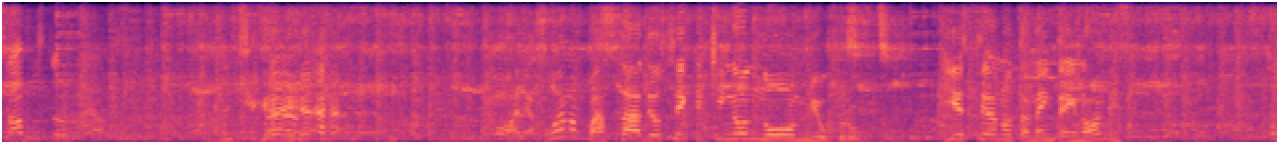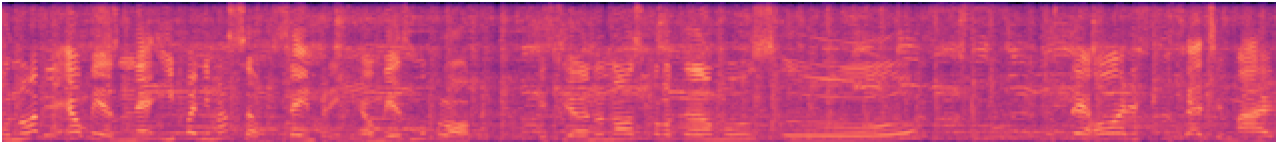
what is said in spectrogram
só para os troféus. Gente ganha. Olha, o ano passado eu sei que tinha o nome o grupo. E esse ano também tem nome? O nome é o mesmo, né? IPA Animação, sempre. É o mesmo bloco. Esse ano nós colocamos os, os terrores dos sete mares.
